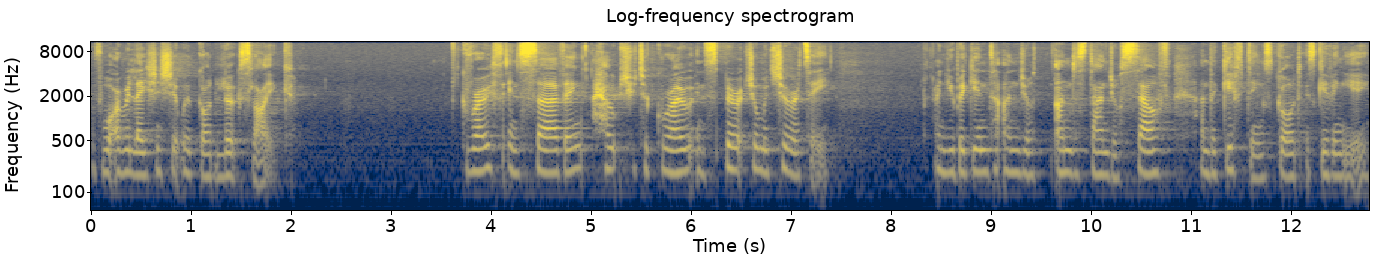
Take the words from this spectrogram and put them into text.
of what a relationship with God looks like. Growth in serving helps you to grow in spiritual maturity, and you begin to understand yourself and the giftings God is giving you.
